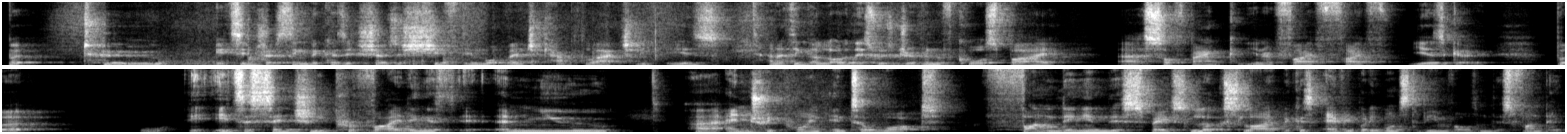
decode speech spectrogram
But two, it's interesting because it shows a shift in what venture capital actually is, and I think a lot of this was driven, of course, by uh, SoftBank, you know, five five years ago. But it's essentially providing a, a new uh, entry point into what funding in this space looks like because everybody wants to be involved in this funding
